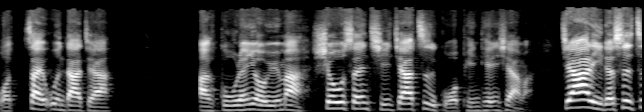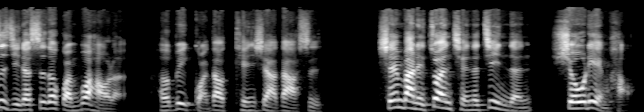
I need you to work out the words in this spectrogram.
我再问大家啊，古人有云嘛，修身齐家治国平天下嘛。家里的事、自己的事都管不好了，何必管到天下大事？先把你赚钱的技能修炼好。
